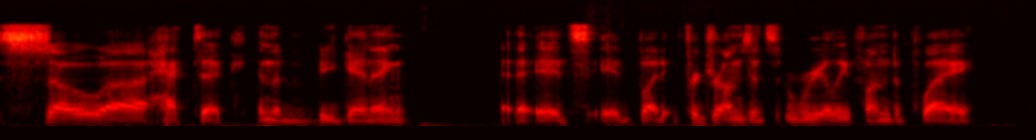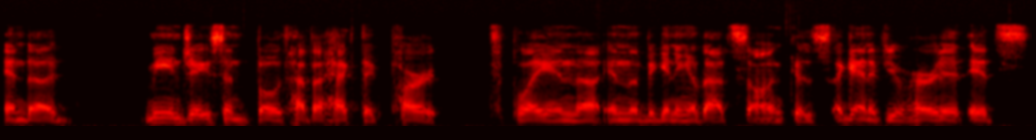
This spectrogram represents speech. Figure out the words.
so uh, hectic in the beginning. It's it, but for drums, it's really fun to play, and uh, me and Jason both have a hectic part to play in the in the beginning of that song because again, if you've heard it, it's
